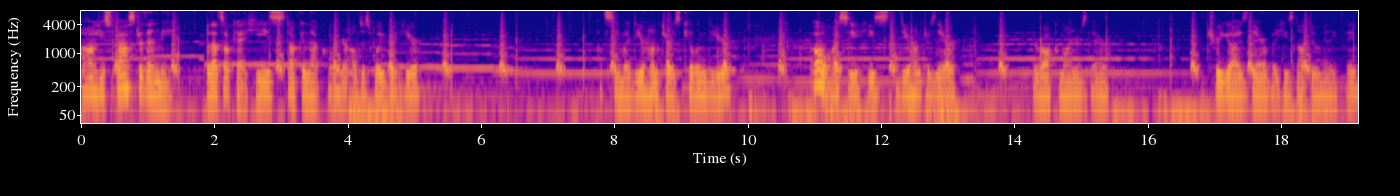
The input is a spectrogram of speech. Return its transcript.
Ah, oh, he's faster than me. But that's okay. He's stuck in that corner. I'll just wait right here. Let's see, my deer hunter is killing deer. Oh, I see. He's deer hunter's there. The rock miner's there. The tree guy's there, but he's not doing anything.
